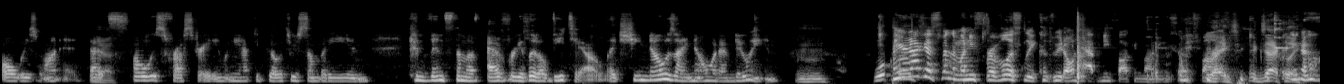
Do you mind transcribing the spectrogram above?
always wanted. That's always frustrating when you have to go through somebody and convince them of every little detail. Like she knows I know what I'm doing. hmm What And you're not gonna spend the money frivolously because we don't have any fucking money, so it's fine. right. Exactly. You know,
